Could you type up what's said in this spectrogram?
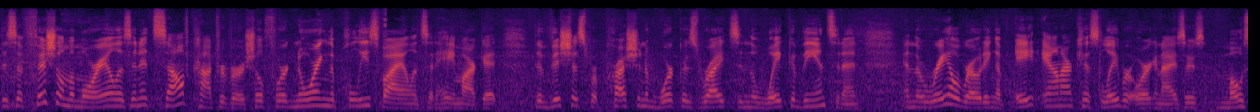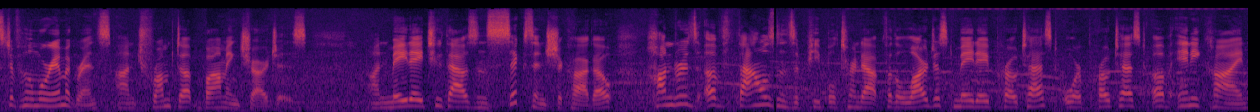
This official memorial is in itself controversial for ignoring the police violence at Haymarket, the vicious repression of workers' rights in the wake of the incident, and the railroading of eight anarchist labor organizers, most of whom were immigrants, on trumped up bombing charges. On May Day 2006 in Chicago, hundreds of thousands of people turned out for the largest May Day protest or protest of any kind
